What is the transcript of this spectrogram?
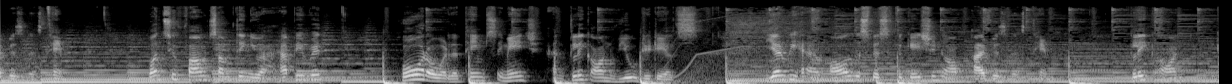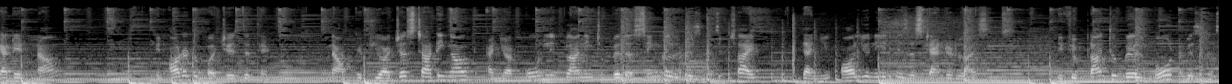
iBusiness theme. Once you found something you are happy with, hover over the theme's image and click on view details. Here we have all the specification of iBusiness theme. Click on get it now in order to purchase the theme. Now if you are just starting out and you are only planning to build a single business website, then you, all you need is a standard license. If you plan to build more business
